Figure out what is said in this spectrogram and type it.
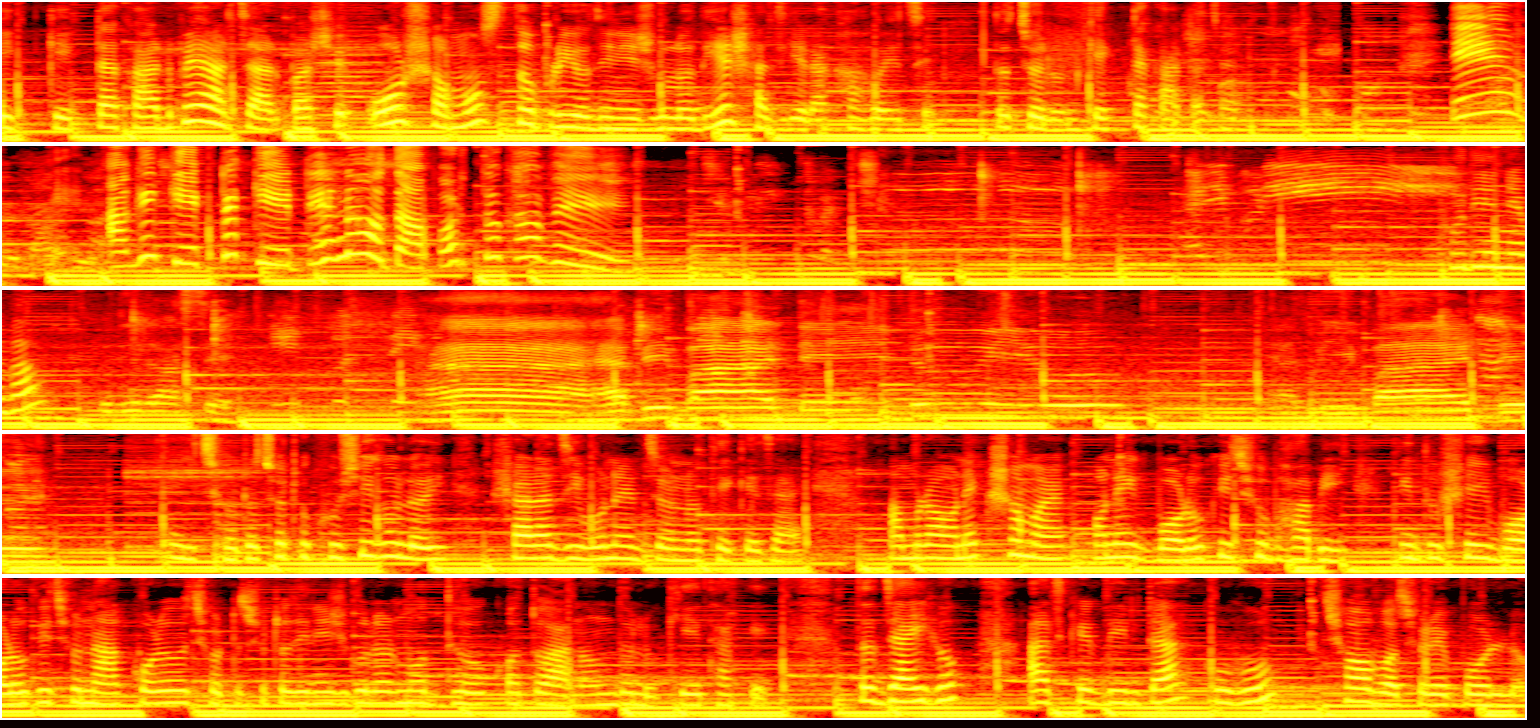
এই কেকটা কাটবে আর চারপাশে ওর সমস্ত প্রিয় জিনিসগুলো দিয়ে সাজিয়ে রাখা হয়েছে। তো চলুন কেকটা কাটা যাক। এ আগে কেকটা কেটে নাও তারপর তো খাবে। খুদিয়ে নেবা খুদিয়ে আসছে হ্যাঁ happy birthday to you happy birthday এই ছোট ছোট খুশিগুলোই সারা জীবনের জন্য থেকে যায়। আমরা অনেক সময় অনেক বড় কিছু ভাবি, কিন্তু সেই বড় কিছু না করেও ছোট ছোট জিনিসগুলোর মধ্যেও কত আনন্দ লুকিয়ে থাকে। তো যাই হোক, আজকের দিনটা কুহু ছ বছরে পড়ল।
